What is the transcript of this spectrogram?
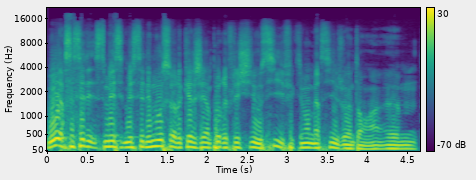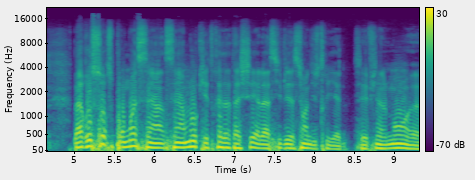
oui, alors c'est mais, c'est des mots sur lesquels j'ai un peu réfléchi aussi. Effectivement, merci, Jonathan. Hein. Euh, bah, ressources, pour moi, c'est un, un mot qui est très attaché à la civilisation industrielle. C'est finalement euh,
